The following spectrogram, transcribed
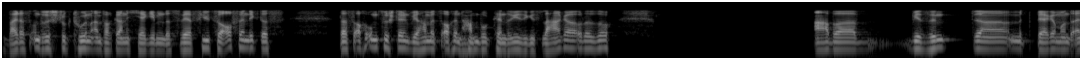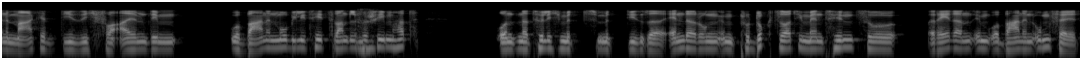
weil das unsere Strukturen einfach gar nicht hergeben. Das wäre viel zu aufwendig, das, das auch umzustellen. Wir haben jetzt auch in Hamburg kein riesiges Lager oder so. Aber wir sind da mit Bergamont eine Marke, die sich vor allem dem urbanen Mobilitätswandel mhm. verschrieben hat und natürlich mit, mit dieser Änderung im Produktsortiment hin zu Rädern im urbanen Umfeld.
